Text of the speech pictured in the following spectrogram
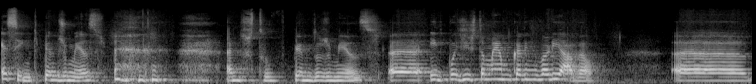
É assim, depende dos meses. Antes de tudo, depende dos meses. Uh, e depois isto também é um bocadinho variável. Uh,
